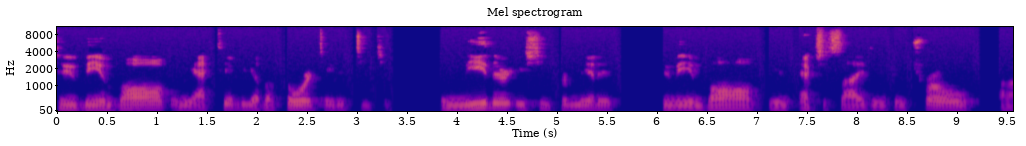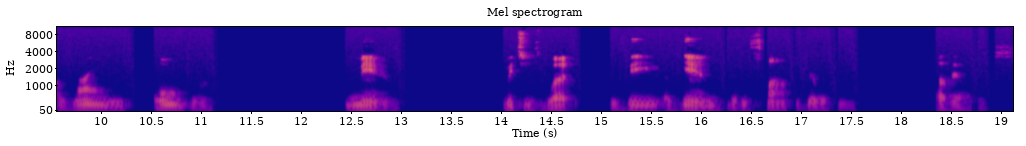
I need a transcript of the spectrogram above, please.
to be involved in the activity of authoritative teaching. And neither is she permitted to be involved in exercising control or rule over men, which is what would be, again, the responsibility of elders.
